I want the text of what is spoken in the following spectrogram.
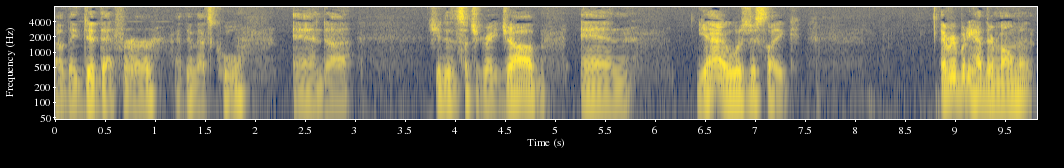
uh, they did that for her. I think that's cool, and uh, she did such a great job. And yeah, it was just like everybody had their moment,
